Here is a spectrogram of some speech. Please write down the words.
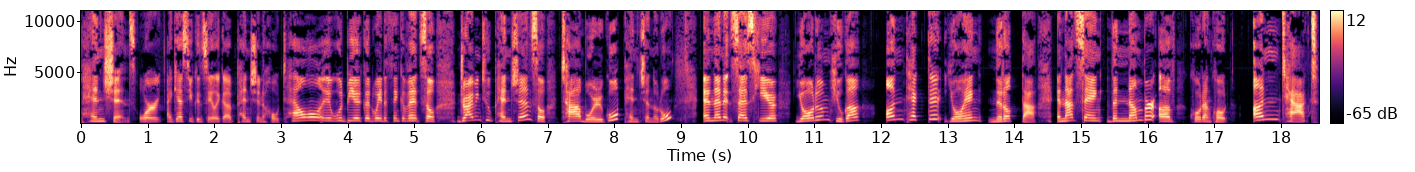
pensions, or I guess you could say like a pension hotel. It would be a good way to think of it. So driving to pension. So 차 몰고 펜션으로. And then it says here, 여름 휴가 un택트 여행 늘었다. And that's saying the number of quote unquote untact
